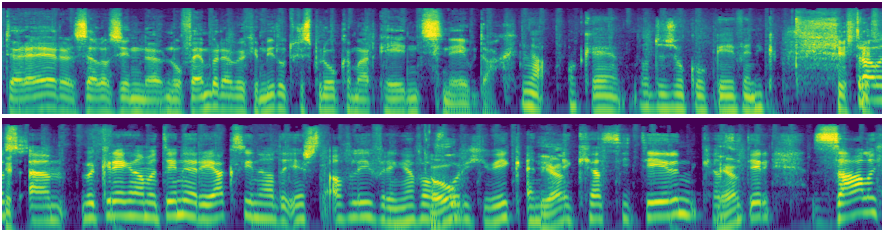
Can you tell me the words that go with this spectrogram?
terrein. Zelfs in uh, november hebben we gemiddeld gesproken maar één sneeuwdag. Ja, oké. Okay. Dat is ook oké, okay, vind ik. Trouwens, um, we kregen dan meteen een reactie na de eerste aflevering hè, van oh, vorige week. En ja? ik ga citeren, ik ga ja? citeren. Zalig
